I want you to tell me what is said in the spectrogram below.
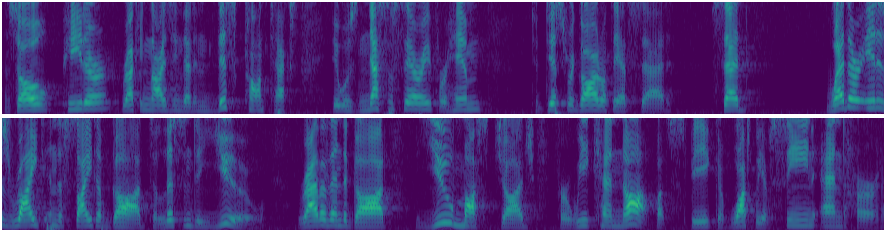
And so, Peter, recognizing that in this context it was necessary for him to disregard what they had said, said, whether it is right in the sight of God to listen to you rather than to God, you must judge, for we cannot but speak of what we have seen and heard.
